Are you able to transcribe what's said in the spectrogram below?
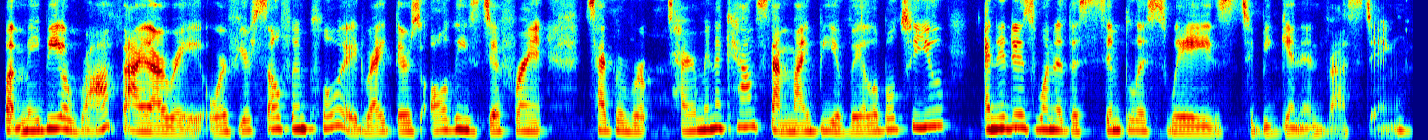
but maybe a Roth IRA or if you're self-employed, right? There's all these different type of retirement accounts that might be available to you and it is one of the simplest ways to begin investing.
